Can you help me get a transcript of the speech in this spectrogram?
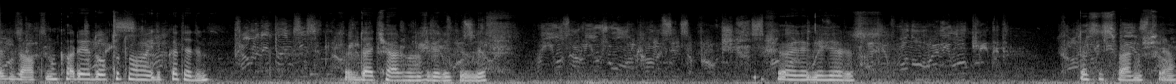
Deniz altını karaya da oturtmamaya dikkat edin. Şöyle daha çarpmanız gerekebilir. Şöyle geliyoruz. Çok da sis varmış ya.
